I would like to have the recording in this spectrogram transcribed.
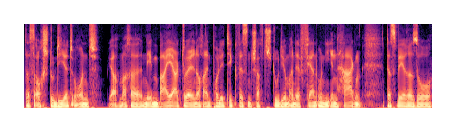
das auch studiert und ja, mache nebenbei aktuell noch ein Politikwissenschaftsstudium an der Fernuni in Hagen. Das wäre so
